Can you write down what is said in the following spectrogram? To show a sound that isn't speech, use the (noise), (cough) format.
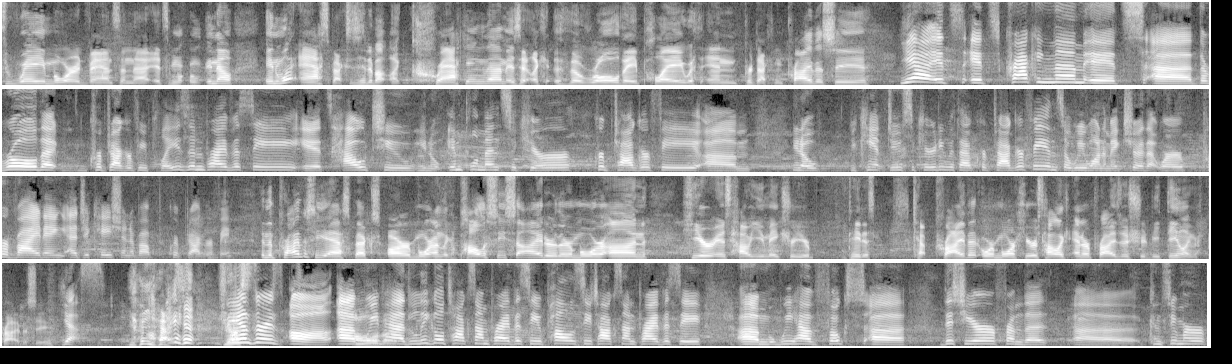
It's way more advanced than that. It's more, now in what aspects is it about like cracking them? Is it like the role they play within protecting privacy? Yeah, it's it's cracking them. It's uh, the role that cryptography plays in privacy. It's how to you know implement secure cryptography. Um, you know, you can't do security without cryptography, and so we want to make sure that we're providing education about cryptography. And the privacy aspects are more on like a policy side, or they're more on here is how you make sure your data is kept private, or more here's how like enterprises should be dealing with privacy. (laughs) Yes. (laughs) yes. (laughs) the answer is all. Um, all we've had legal talks on privacy, policy talks on privacy. Um, we have folks uh, this year from the uh, consumer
